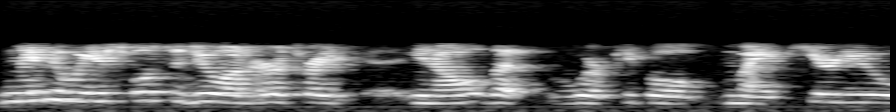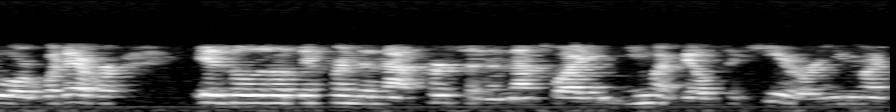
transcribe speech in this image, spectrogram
maybe what you're supposed to do on earth, right, you know, that where people might hear you or whatever, is a little different than that person. And that's why you might be able to hear, or you might,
